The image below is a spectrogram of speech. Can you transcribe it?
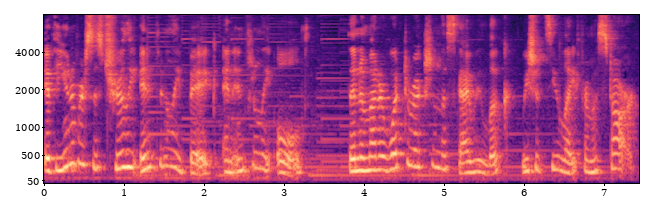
If the universe is truly infinitely big and infinitely old, then no matter what direction the sky we look, we should see light from a star.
